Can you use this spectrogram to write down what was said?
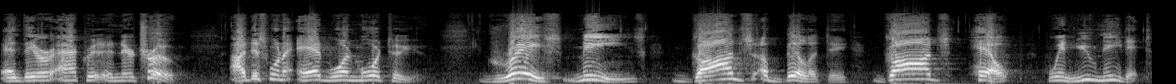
and they are accurate and they're true. I just want to add one more to you. Grace means God's ability, God's help when you need it.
